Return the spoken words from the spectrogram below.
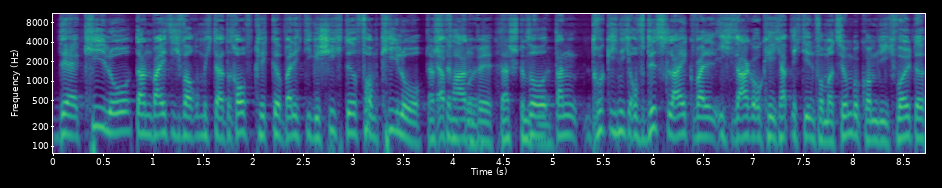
der Kilo, dann weiß ich, warum ich da draufklicke, weil ich die Geschichte vom Kilo Das erfahren will. Das stimmt so, wohl. dann drücke ich nicht auf Dislike, weil ich sage, okay, ich habe nicht die Information bekommen, die ich wollte.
